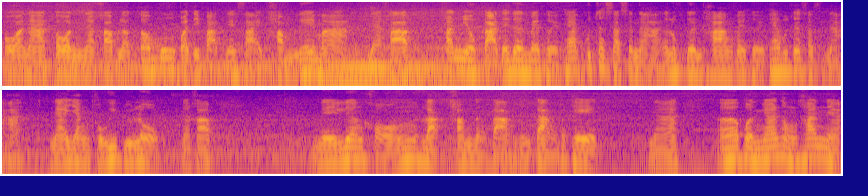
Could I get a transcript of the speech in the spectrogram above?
ภาวนาตนนะครับ แล้วก็มุ่งปฏิบัติในสายธรรมเรื่อยมานะครับท่านมีโอกาสได้เดินไปเผยแพร่พุทธศาสนานะลูกเดินทางไปเผยแพร่พุทธศาสนานะยังทวีปยุโรปนะครับ ในเรื่องของหลักธรรมต่างๆ ถึงต่างประเทศนะผลงานของท่านเนี่ย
